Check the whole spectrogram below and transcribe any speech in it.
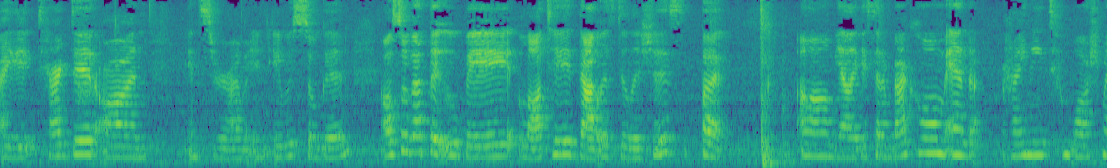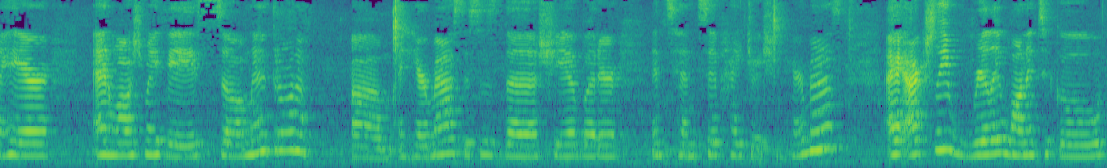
I tagged it on Instagram and it was so good. I also got the ube latte. That was delicious. But um, yeah, like I said, I'm back home and I need to wash my hair and wash my face. So I'm going to throw on a, um, a hair mask. This is the Shea Butter Intensive Hydration Hair Mask. I actually really wanted to go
